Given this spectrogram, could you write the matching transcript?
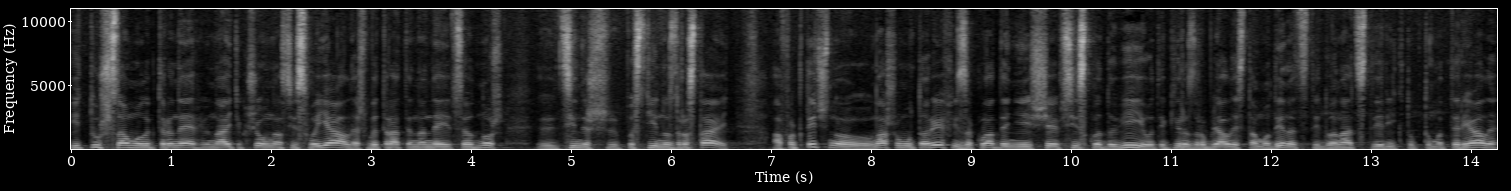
і ту ж саму електроенергію, навіть якщо у нас і своя, але ж витрати на неї все одно ж е, ціни ж постійно зростають. А фактично в нашому тарифі закладені ще всі складові, от які розроблялись там 11-12 рік. Тобто матеріали,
